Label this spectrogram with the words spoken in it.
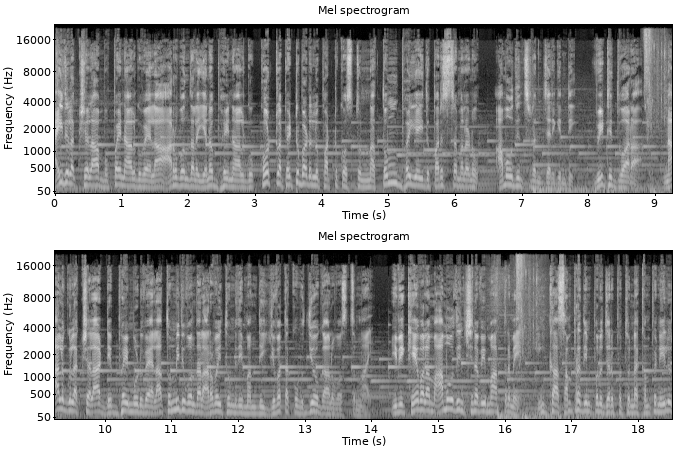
ఐదు లక్షల ముప్పై నాలుగు వేల ఆరు వందల ఎనభై నాలుగు కోట్ల పెట్టుబడులు పట్టుకొస్తున్న తొంభై ఐదు పరిశ్రమలను ఆమోదించడం జరిగింది. వీటి ద్వారా నాలుగు లక్షల డెబ్బై మూడు వేల తొమ్మిది వందల అరవై తొమ్మిది మంది యువతకు ఉద్యోగాలు వస్తున్నాయి. ఇవి కేవలం ఆమోదించినవి మాత్రమే. ఇంకా సంప్రదింపులు జరుపుతున్న కంపెనీలు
